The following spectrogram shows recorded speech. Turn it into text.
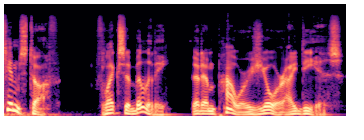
timsTOF flexibility that empowers your ideas.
